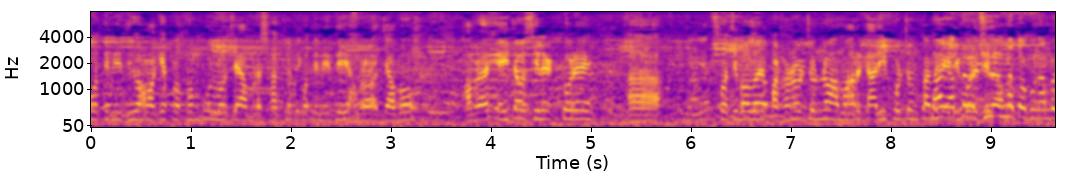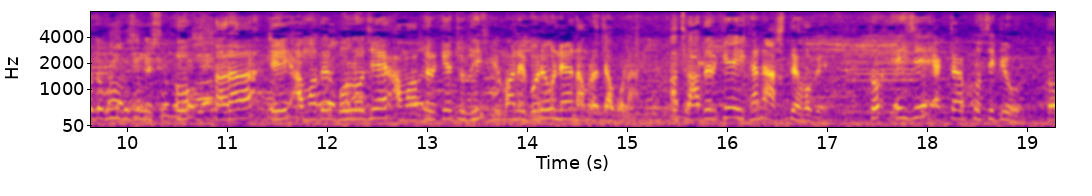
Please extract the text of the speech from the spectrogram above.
প্রতিনিধিও আমাকে প্রথম বলল যে আমরা সাতজন প্রতিনিধি আমরা যাব। আমরা এইটাও সিলেক্ট করে সচিবালয়ে পাঠানোর জন্য আমার গাড়ি পর্যন্ত আমি রেডি না তখন আমরা যখন তো তারা এই আমাদের বলল যে আমাদেরকে যদি বিমানে করেও নেন আমরা যাব না। তাদেরকে এখানে আসতে হবে। তো এই যে একটা প্রসিডিউর তো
